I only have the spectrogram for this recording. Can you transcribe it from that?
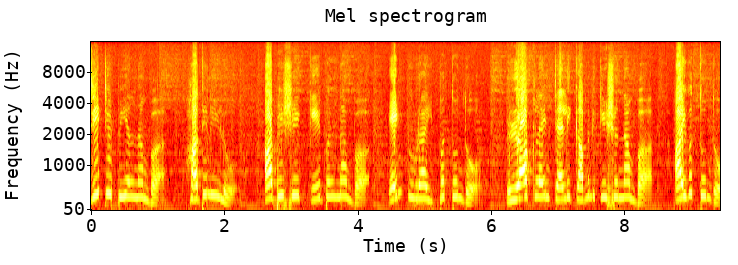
ಜಿಟಿಪಿಎಲ್ ನಂಬರ್ ಹದಿನೇಳು, ಅಭಿಷೇಕ್ ಕೇಬಲ್ ನಂಬರ್ ಎಂಟುನೂರ ಇಪ್ಪತ್ತೊಂದು, ರಾಕ್ಲೈನ್ ಟೆಲಿಕಮ್ಯುನಿಕೇಶನ್ ನಂಬರ್ ಐವತ್ತೊಂದು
